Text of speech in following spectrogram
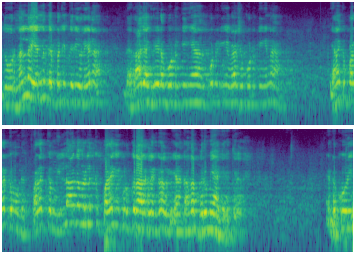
இது ஒரு நல்ல எண்ணத்தை பற்றி தெரியவில்லை. ஏன்னா இந்த ராஜா கிரீடம் போட்டிருக்கீங்க அது போட்டிருக்கீங்க வேஷம் போட்டிருக்கீங்கன்னா எனக்கு பழக்கம் உண்டு. பழக்கம் இல்லாதவர்களுக்கு பழகி கொடுக்கிறார்கள் என்றால் எனக்கு அதான் பெருமையாக இருக்கிறது. என்று கூறி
